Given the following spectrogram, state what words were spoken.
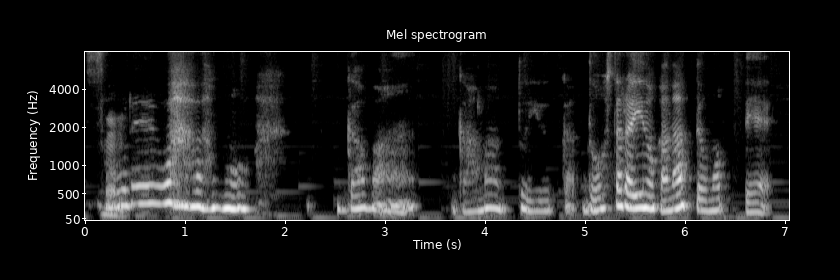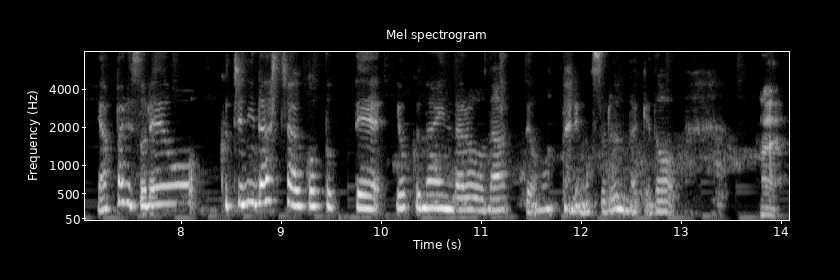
それはもう我慢、我慢というか、どうしたらいいのかなって思って、やっぱりそれを口に出しちゃうことって良くないんだろうなって思ったりもするんだけど、は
